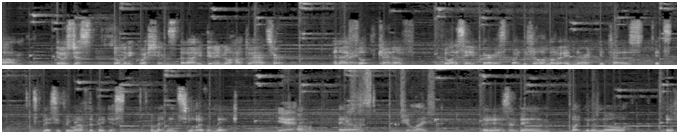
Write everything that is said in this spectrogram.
Um, there was just so many questions that I didn't know how to answer. And I right. felt kind of, I don't want to say embarrassed, but you feel a little ignorant because it's, it's basically one of the biggest commitments you'll ever make. Yeah. Um, yeah. It's your life. It is. And then, but you don't know if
